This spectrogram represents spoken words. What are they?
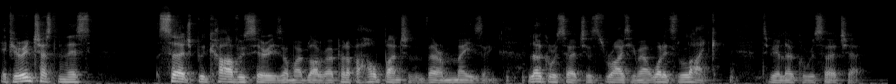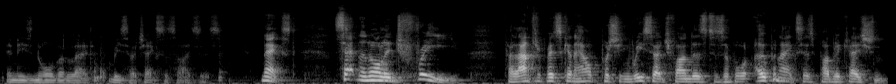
If you're interested in this, search Bukavu series on my blog. I put up a whole bunch of them. They're amazing. Local researchers writing about what it's like to be a local researcher in these northern led research exercises. Next, set the knowledge free. Philanthropists can help pushing research funders to support open access publication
